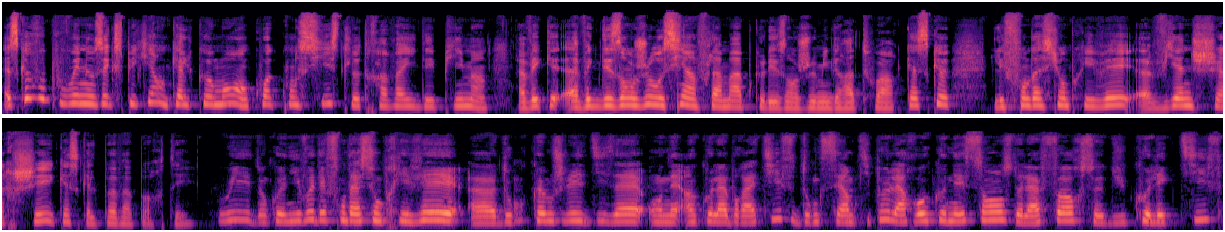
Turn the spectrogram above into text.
Est-ce que vous pouvez nous expliquer en quelques mots en quoi consiste le travail des PIM avec avec des enjeux aussi inflammables que les enjeux migratoires? Qu'est-ce que les fondations privées euh, viennent chercher et qu'est-ce qu'elles peuvent apporter? Oui, donc au niveau des fondations privées, euh, donc comme je le disais, on est un collaboratif, donc c'est un petit peu la reconnaissance de la force du collectif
